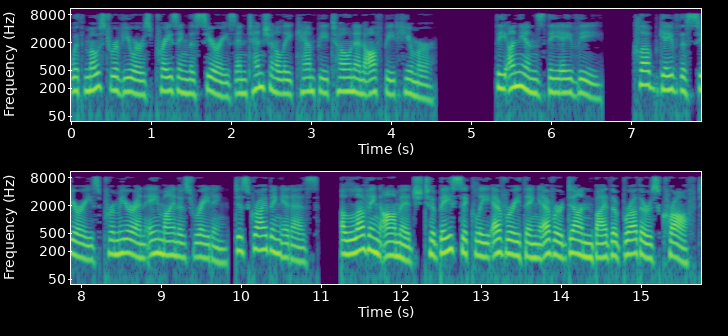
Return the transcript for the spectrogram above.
with most reviewers praising the series' intentionally campy tone and offbeat humor. The Onion's The AV Club gave the series premiere an A- rating, describing it as, "...a loving homage to basically everything ever done by the brothers Krofft."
